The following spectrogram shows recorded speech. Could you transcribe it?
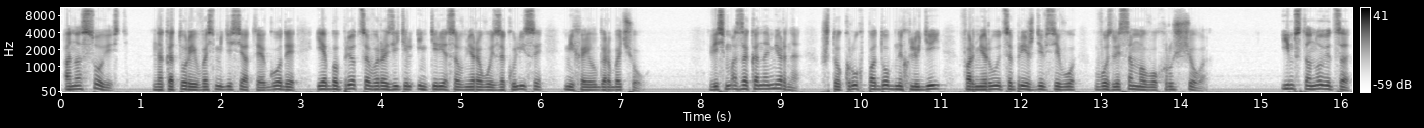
а на совесть, на которой в 80-е годы и обопрется выразитель интересов мировой закулисы Михаил Горбачев. Весьма закономерно, что круг подобных людей формируется прежде всего возле самого Хрущева. Им становится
